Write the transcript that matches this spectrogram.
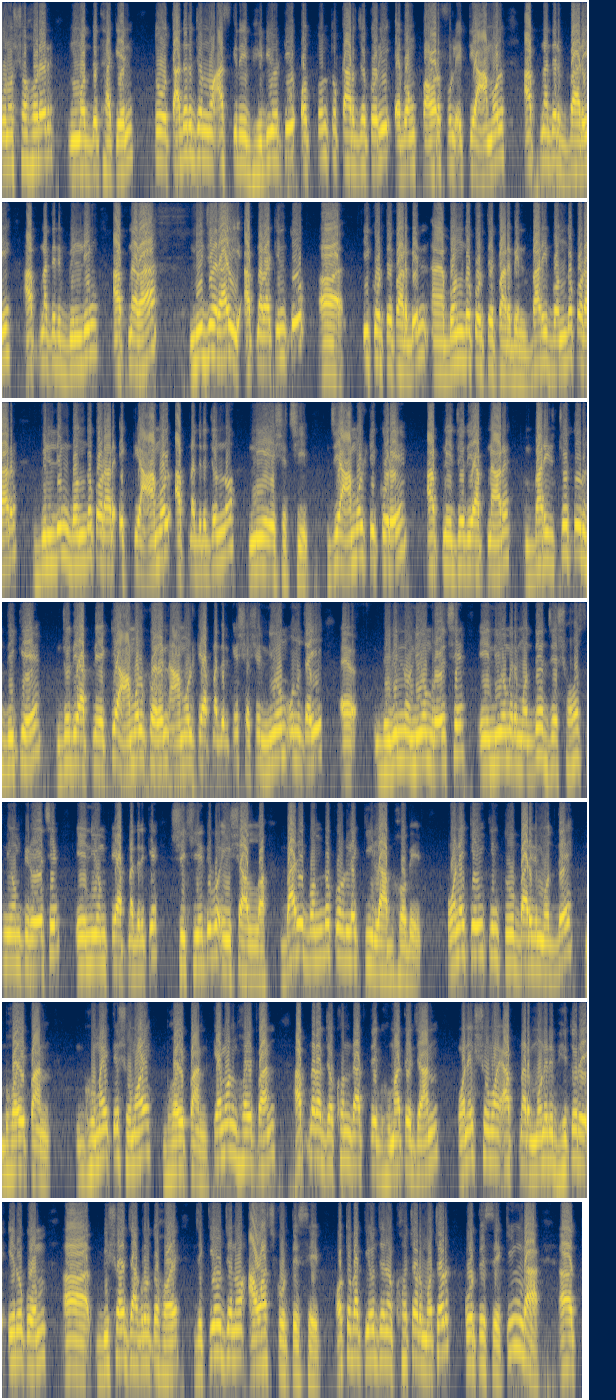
কোনো শহরের মধ্যে থাকেন। তো তাদের জন্য আজকের এই ভিডিওটি অত্যন্ত কার্যকরী এবং পাওয়ারফুল একটি আমল। আপনাদের বাড়ি, আপনাদের বিল্ডিং আপনারা নিজেরাই, আপনারা কিন্তু ই করতে পারবেন বন্ধ করতে পারবেন। বাড়ি বন্ধ করার বিল্ডিং বন্ধ করার একটি আমল আপনাদের জন্য নিয়ে এসেছি। যে আমলটি করে আপনি যদি আপনার বাড়ির চতুর্দিকে যদি আপনি একটি আমল করেন, আমলটি আপনাদেরকে শেষে নিয়ম অনুযায়ী বিভিন্ন নিয়ম রয়েছে। এই নিয়মের মধ্যে যে সহজ নিয়মটি রয়েছে, এই নিয়মটি আপনাদেরকে শিখিয়ে দিব ইনশাআল্লাহ। বাড়ি বন্ধ করলে কি লাভ হবে? অনেকেই কিন্তু বাড়ির মধ্যে ভয় পান। ঘুমাইতে সময় ভয় পান। কেমন ভয় পান? আপনারা যখন রাত্রে ঘুমাতে যান, অনেক সময় আপনার মনের ভিতরে এরকম বিষয় জাগ্রত হয় যে কেউ যেন আওয়াজ করতেছে অথবা কেউ যেন খচর মচর করতেছে কিংবা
